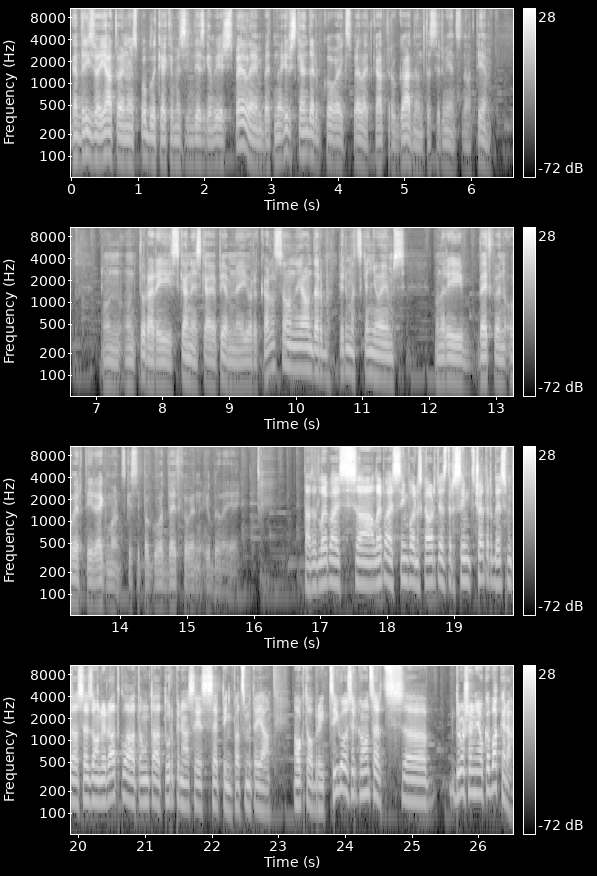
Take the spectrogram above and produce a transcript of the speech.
Gan drīz vai jāatvainojas publikai, ka mēs viņu diezgan bieži spēlējam, bet nu, ir skandarbi, ko vajag spēlēt katru gadu, un tas ir viens no tiem. Un, un tur arī skanēs, kā jau pieminēja Jūra Karlsona jaundarba pirmats skaņojums – un arī Beethovena Uvertīra Egmonts, kas ir pagoda Beethovena jubilejai. Tātad Liepājas simfoniskā orķestra 140. sezona ir atklāta un tā turpināsies 17. oktobrī. Cigos ir koncerts droši vien jau ka vakarā.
